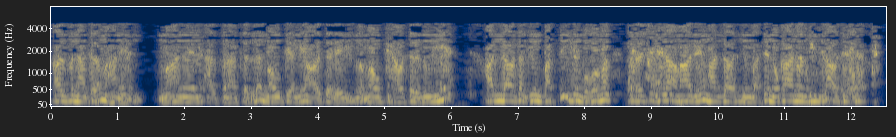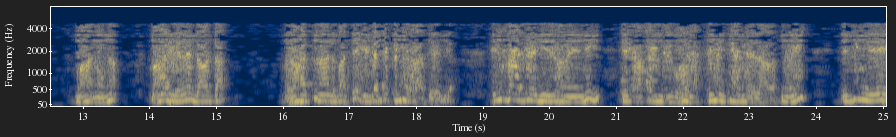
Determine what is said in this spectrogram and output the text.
කල්පනා කළා මහානේ මහානේ කල්පනා කළා මෞපියන්ගේ අවසරේ මෞපිය අවසර දුන්නේ හත් දවසකින් පස්සේ ඉතින් බොහොම පරිච්ඡේදලා අමාරුවෙන් හත් දවසකින් පස්සේ නොකානෝ දීලා අවසරය මහානෝනා මහරි වෙන දවසක් රහත් වුණාට පස්සේ ඉඳලා ඉඳලාති වෙලිය. ඉඳලාදී ජීවනයේදී ඒ කපන්දි බොහොම ලක්ෂණ ඉඳලාවක් නෙවෙයි. ඉතින් ඒ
